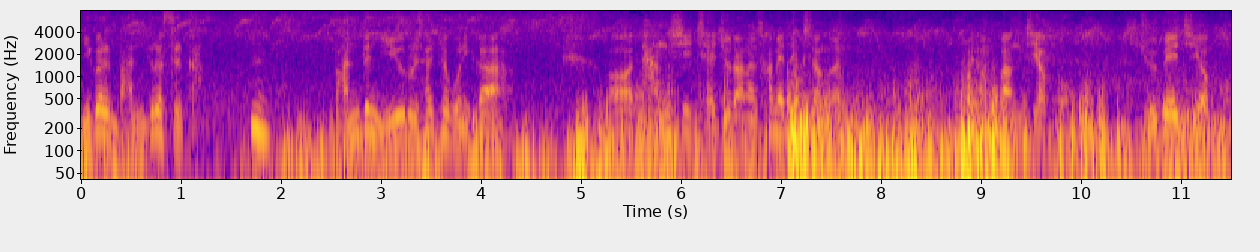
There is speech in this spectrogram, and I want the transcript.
이걸 만들었을까? 음. 만든 이유를 살펴보니까 어, 당시 제주라는 섬의 특성은 변방지였고 유배지였고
